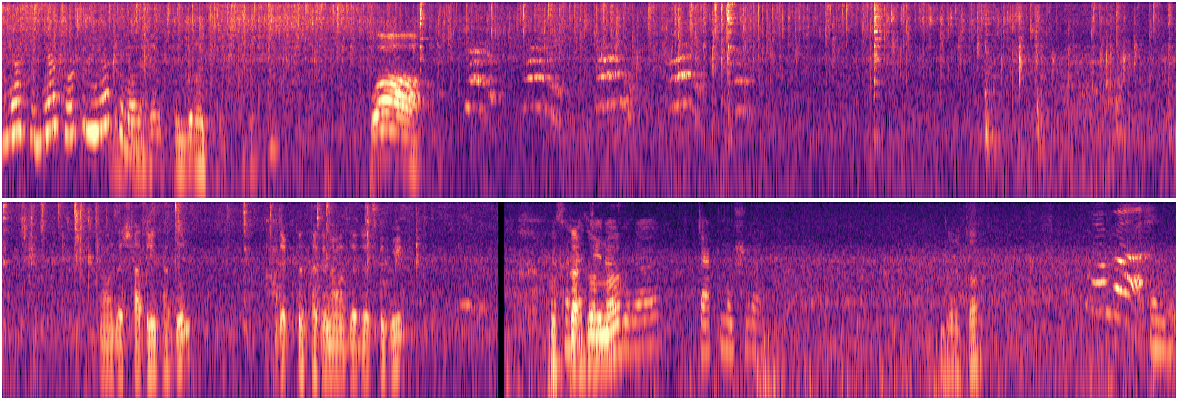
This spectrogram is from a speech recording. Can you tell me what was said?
নিয়ে আসো নিয়ে আসো ওটা নিয়ে আসো দেখেন, দেখেন সুন্দর হয়েছে। আমাদের সাথেই থাকুন দেখতে থাকেন আমাদের রেসিপি ফুচকার জন্য। চাট মশলা। ধরে তো। সুন্দর।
